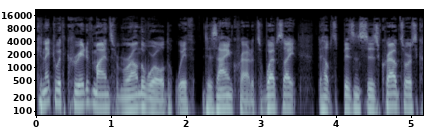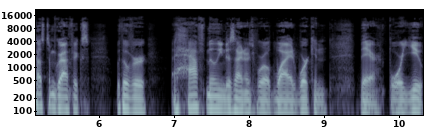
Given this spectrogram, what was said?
connect with creative minds from around the world with Design Crowd. It's a website that helps businesses crowdsource custom graphics with over a half million designers worldwide working there for you.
